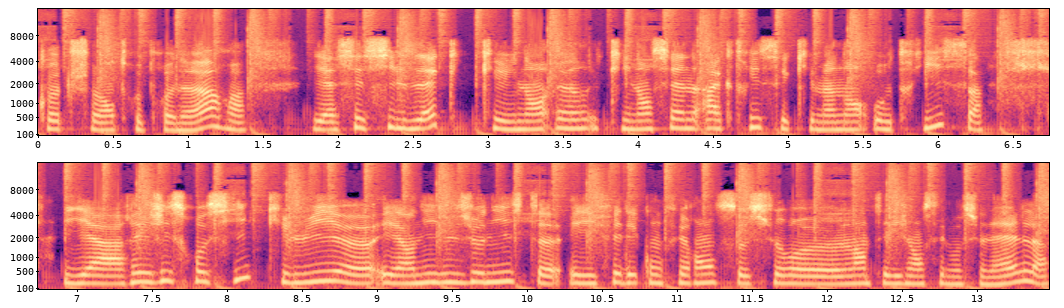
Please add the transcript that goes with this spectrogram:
coach entrepreneur. Il y a Cécile Zek, qui est, une, qui est une ancienne actrice et qui est maintenant autrice. Il y a Régis Rossi, qui lui est un illusionniste et il fait des conférences sur l'intelligence émotionnelle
